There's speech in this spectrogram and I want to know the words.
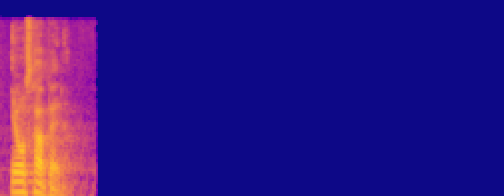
et on se rappelle.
